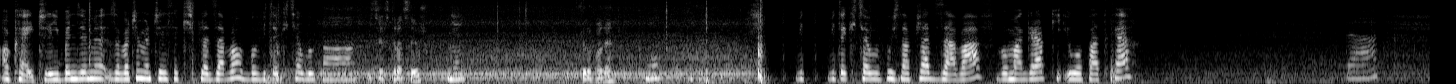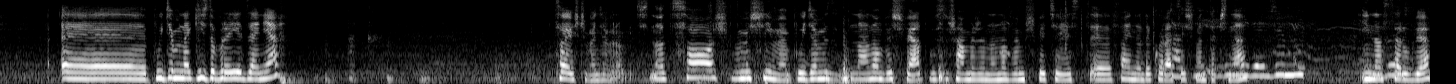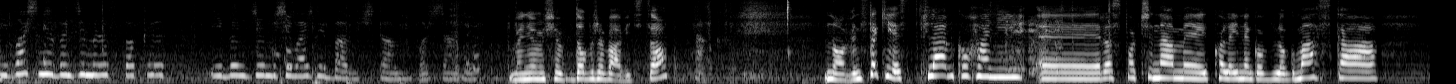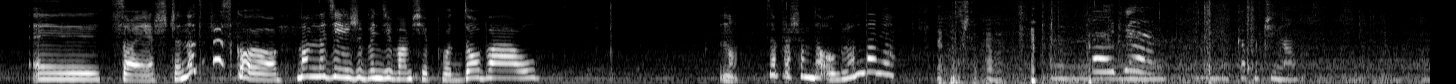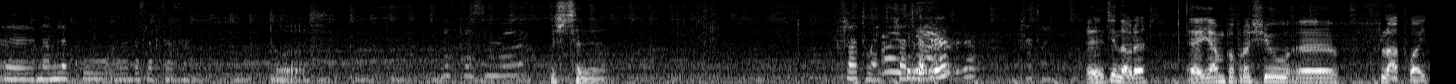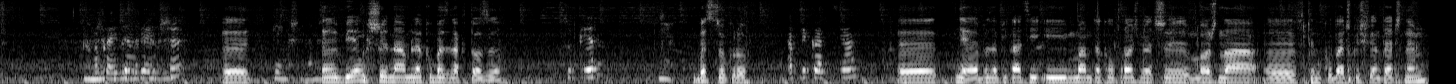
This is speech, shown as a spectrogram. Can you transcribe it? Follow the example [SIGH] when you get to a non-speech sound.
Okej, czyli będziemy, zobaczymy, czy jest jakiś plac zabaw, bo Witek chciałby pa... Jesteś trasę już? Nie, W telefonie? nie. Wit- Witek chciałby pójść na plac zabaw, bo ma grabki i łopatkę. Tak, Eee, pójdziemy na jakieś dobre jedzenie? Co jeszcze będziemy robić? No coś wymyślimy. Pójdziemy na Nowy Świat, bo słyszamy, że na Nowym Świecie jest e, fajne dekoracje tak, i- świąteczne. I, będziemy, I na Starówie. I właśnie będziemy rozpakry i będziemy się właśnie bawić tam w Warszawie. Będziemy się dobrze bawić, co? Tak. No, więc taki jest plan, kochani. E, rozpoczynamy kolejnego vlogmaska. E, co jeszcze? No to wszystko. Mam nadzieję, że będzie Wam się podobał. No, zapraszam do oglądania. Jaką chcesz tą kawę? Cappuccino. E, na mleku bez laktozy. Jesteśmy... Jeszcze nie. Flat white. Flat white. Flat white. E, Dzień dobry. E, Ja bym poprosił e, flat white. Okej, ten większy? E, Większy na mleku. e, Większy na mleku bez laktozy. Cukier? Bez cukru. Aplikacja? E, Nie, bez aplikacji i mam taką prośbę, czy można e, w tym kubeczku świątecznym?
